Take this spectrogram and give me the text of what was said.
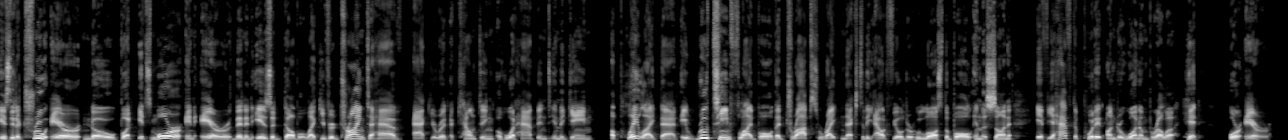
is it a true error? No, but it's more an error than it is a double. Like, if you're trying to have accurate accounting of what happened in the game, a play like that, a routine fly ball that drops right next to the outfielder who lost the ball in the sun, if you have to put it under one umbrella, hit or error,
